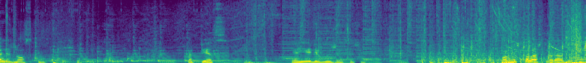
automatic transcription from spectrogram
напали жестко. Капец. Я еле выжил сейчас. Помнишь калаш твой радужный?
